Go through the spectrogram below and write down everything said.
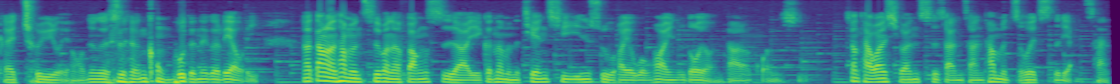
该吹了哦，那个是很恐怖的那个料理。那当然，他们吃饭的方式啊，也跟他们的天气因素还有文化因素都有很大的关系。像台湾喜欢吃三餐，他们只会吃两餐。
